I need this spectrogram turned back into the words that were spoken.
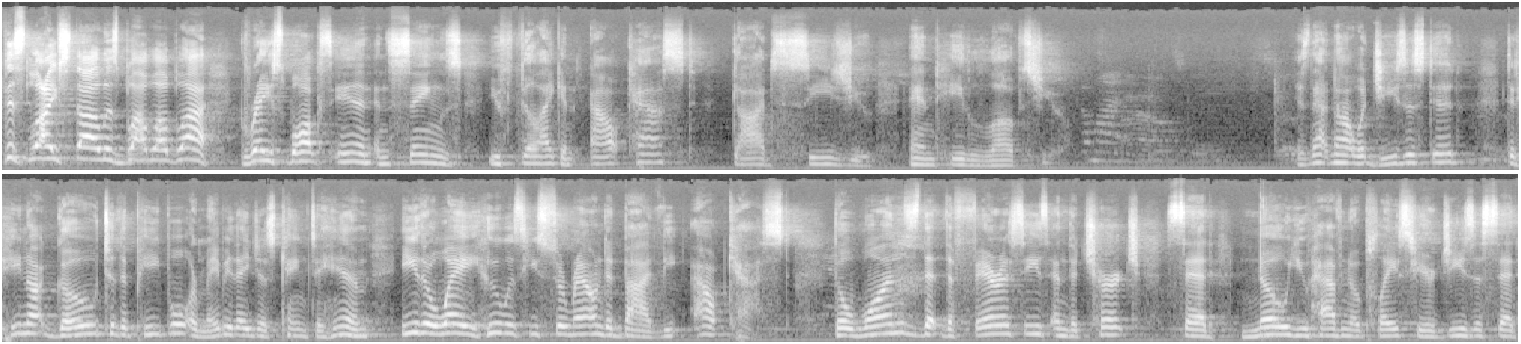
This lifestyle is blah, blah, blah. Grace walks in and sings, You feel like an outcast. God sees you and he loves you. Is that not what Jesus did? Did he not go to the people, or maybe they just came to him? Either way, who was he surrounded by? The outcast the ones that the Pharisees and the church said, No, you have no place here, Jesus said,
